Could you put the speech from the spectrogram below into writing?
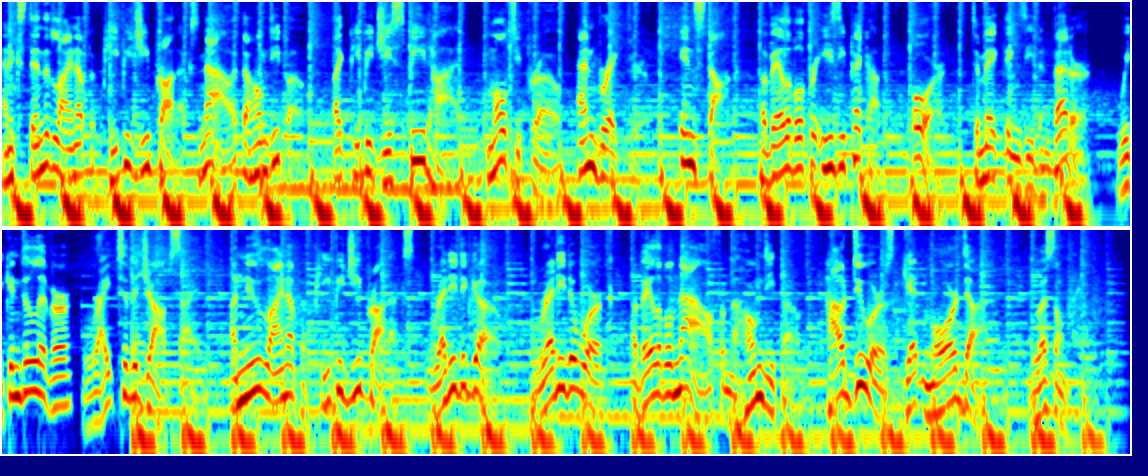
An extended lineup of PPG products now at the Home Depot, like PPG Speed High, Multi Pro, and Breakthrough. In stock, available for easy pickup. Or, to make things even better, we can deliver right to the job site. A new lineup of PPG products ready to go, ready to work, available now from the Home Depot. How doers get more done. US only.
